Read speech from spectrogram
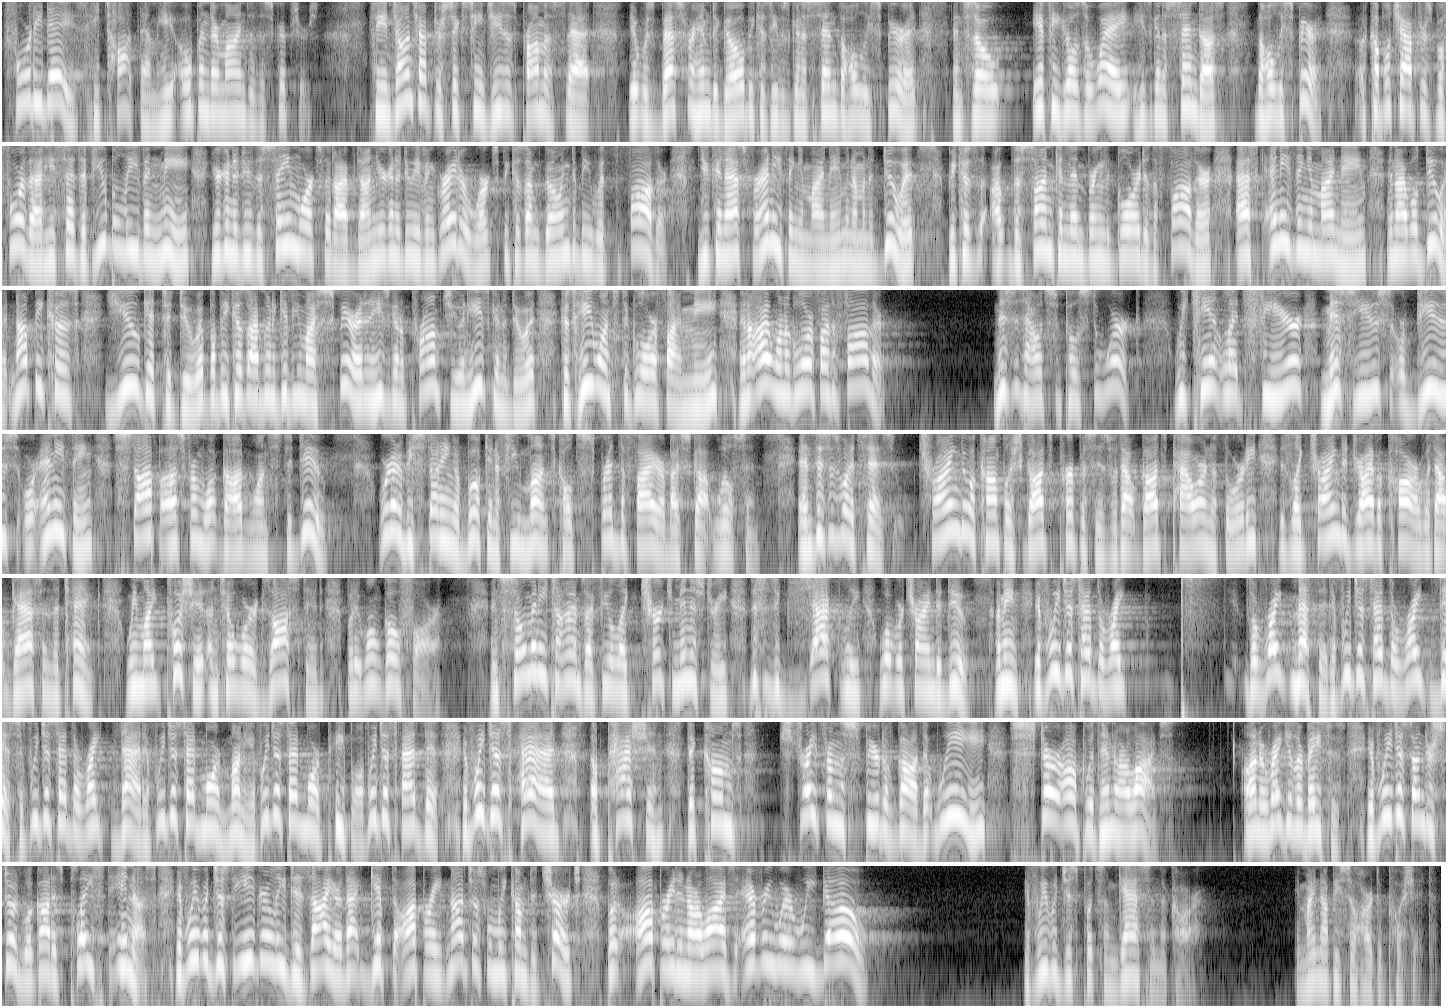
40 days he taught them, he opened their mind to the scriptures. See, in John chapter 16, Jesus promised that it was best for him to go because he was going to send the Holy Spirit. And so if he goes away, he's going to send us the Holy Spirit. A couple chapters before that, he says, If you believe in me, you're going to do the same works that I've done. You're going to do even greater works because I'm going to be with the Father. You can ask for anything in my name, and I'm going to do it because uh, the Son can then bring the glory to the Father. Ask anything in my name, and I will do it. Not because you get to do it, but because I'm going to give you my Spirit, and he's going to prompt you, and he's going to do it because he wants to glorify me, and I want to glorify the Father. This is how it's supposed to work. We can't let fear, misuse, or abuse, or anything stop us from what God wants to do. We're going to be studying a book in a few months called Spread the Fire by Scott Wilson. And this is what it says Trying to accomplish God's purposes without God's power and authority is like trying to drive a car without gas in the tank. We might push it until we're exhausted, but it won't go far. And so many times I feel like church ministry, this is exactly what we're trying to do. I mean, if we just had the right the right method, if we just had the right this, if we just had the right that, if we just had more money, if we just had more people, if we just had this, if we just had a passion that comes straight from the Spirit of God that we stir up within our lives on a regular basis, if we just understood what God has placed in us, if we would just eagerly desire that gift to operate not just when we come to church, but operate in our lives everywhere we go, if we would just put some gas in the car, it might not be so hard to push it.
